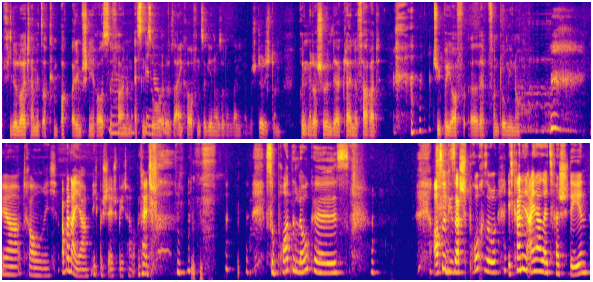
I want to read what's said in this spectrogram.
viele Leute haben jetzt auch keinen Bock, bei dem Schnee rauszufahren, um essen zu genau. oder so einkaufen zu gehen oder so. Dann sagen die, ja, bestell dich, dann bringt mir doch schön der kleine Fahrrad-Typ äh, von Domino. Ja, traurig. Aber naja, ich bestelle später. Nein. Support the locals. Auch so dieser Spruch, so, ich kann ihn einerseits verstehen,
